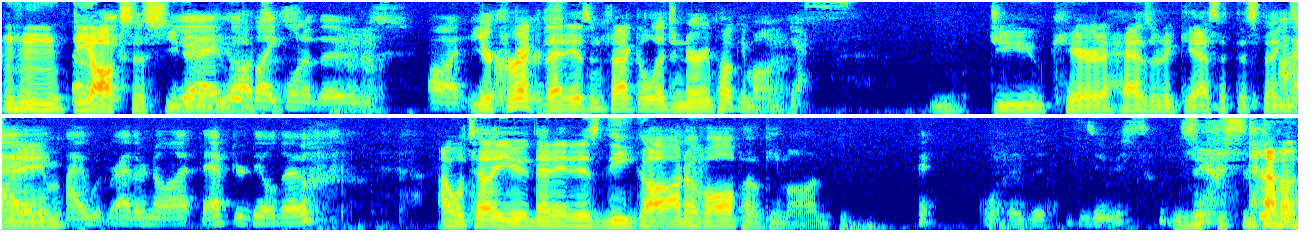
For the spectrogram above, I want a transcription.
Mm-hmm. Uh, Deoxys. You yeah, did it a Deoxys. looked like one of those odd. You're correct. That is in fact a legendary Pokemon. Yes. Do you care to hazard a guess at this thing's I, name? I would rather not after dildo. I will tell you that it is the god of all Pokemon. What is it? Zeus. Zeus. No,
